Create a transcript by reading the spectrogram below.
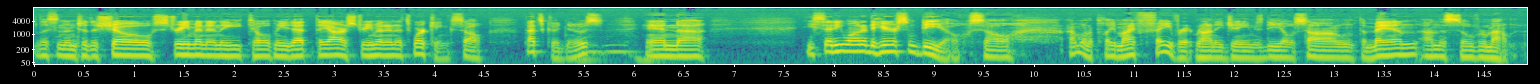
listening to the show, streaming, and he told me that they are streaming and it's working. So that's good news. And uh, he said he wanted to hear some Dio. So I'm going to play my favorite Ronnie James Dio song, The Man on the Silver Mountain.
